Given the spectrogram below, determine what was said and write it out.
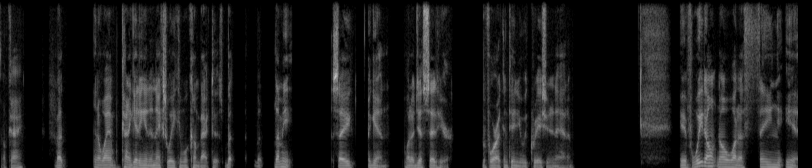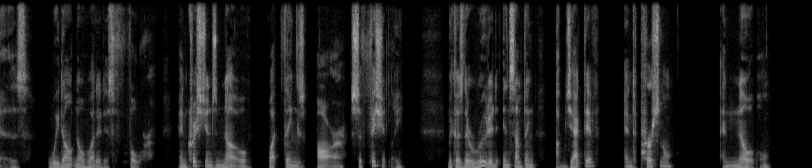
Okay? But in a way, I'm kind of getting into next week and we'll come back to this. But, but let me say again what I just said here before I continue with creation in Adam. If we don't know what a thing is, we don't know what it is for. And Christians know what things are sufficiently because they're rooted in something objective and personal and knowable,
